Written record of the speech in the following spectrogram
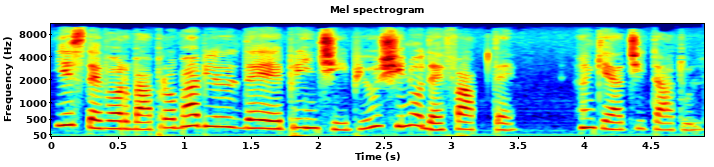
Este vorba probabil de principiu și nu de fapte. Încheia citatul.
